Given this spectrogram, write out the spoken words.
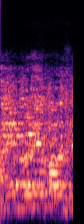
आए बड़े बात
